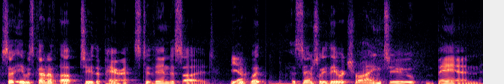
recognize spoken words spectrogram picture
So it was kind of up to the parents to then decide. Yeah. But essentially, they were trying to ban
